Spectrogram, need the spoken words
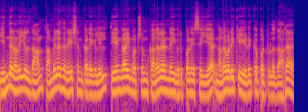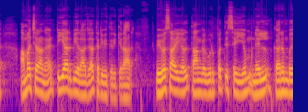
இந்த நிலையில்தான் தமிழக ரேஷன் கடைகளில் தேங்காய் மற்றும் கடலெண்ணெய் விற்பனை செய்ய நடவடிக்கை எடுக்கப்பட்டுள்ளதாக அமைச்சரான டிஆர்பி ராஜா தெரிவித்திருக்கிறார். விவசாயிகள் தாங்கள் உற்பத்தி செய்யும் நெல் கரும்பு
